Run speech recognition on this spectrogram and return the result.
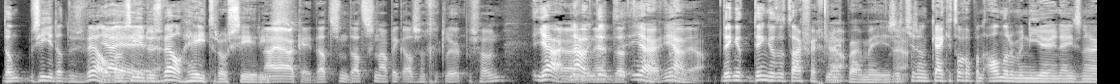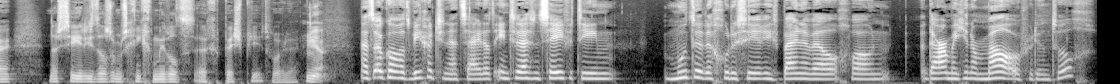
dan zie je dat dus wel. Ja, dan ja, zie je ja, dus wel hetero-series. Nou ja, oké, dat, dat snap ik als een gekleurd persoon. Ja, nou, dat, dat- ja, dat, ja. denk, dat- denk dat het daar vergelijkbaar mee is. Ja. Dat je, dan kijk je toch op een andere manier ineens naar, naar series... dat ze misschien gemiddeld gepercipieerd worden. Ja. Dat is ook wel wat Wiggertje net zei. Dat in 2017 moeten de goede series bijna wel gewoon daar een beetje normaal over doen, toch?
